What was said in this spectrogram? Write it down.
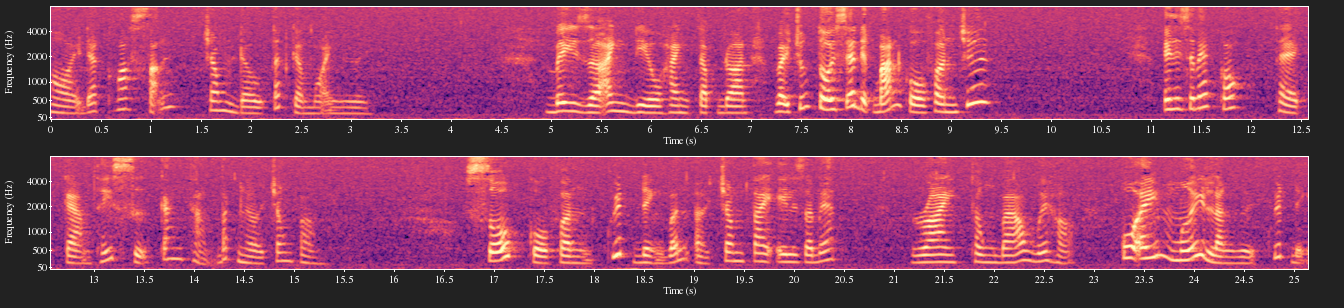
hỏi đã có sẵn trong đầu tất cả mọi người. Bây giờ anh điều hành tập đoàn, vậy chúng tôi sẽ được bán cổ phần chứ? Elizabeth có thể cảm thấy sự căng thẳng bất ngờ trong phòng. Số cổ phần quyết định vẫn ở trong tay Elizabeth. Wright thông báo với họ, cô ấy mới là người quyết định.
